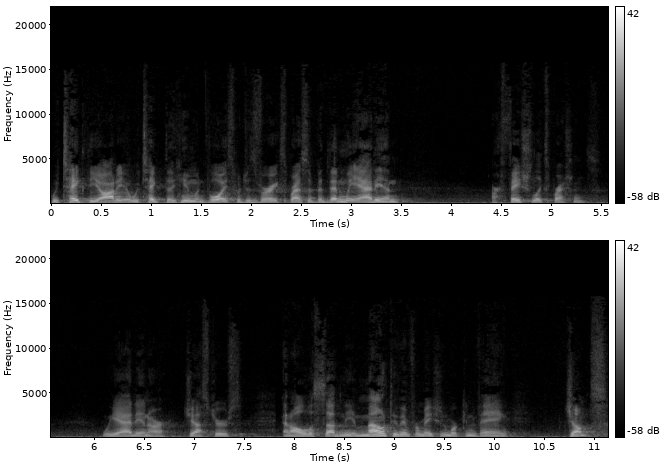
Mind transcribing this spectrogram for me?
we take the audio, we take the human voice, which is very expressive, but then we add in our facial expressions, we add in our gestures, and all of a sudden the amount of information we're conveying jumps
